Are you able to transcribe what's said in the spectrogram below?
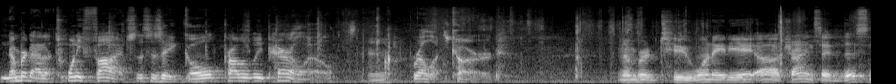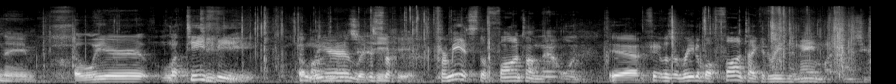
numbered out of 25. So this is a gold, probably parallel relic card. Numbered to 188. Oh, ah, try and say this name. Ilir Latifi. Latifi. Ilir it's- it's Latifi. for me, it's the font on that one. Yeah, If it was a readable font, I could read the name much easier.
